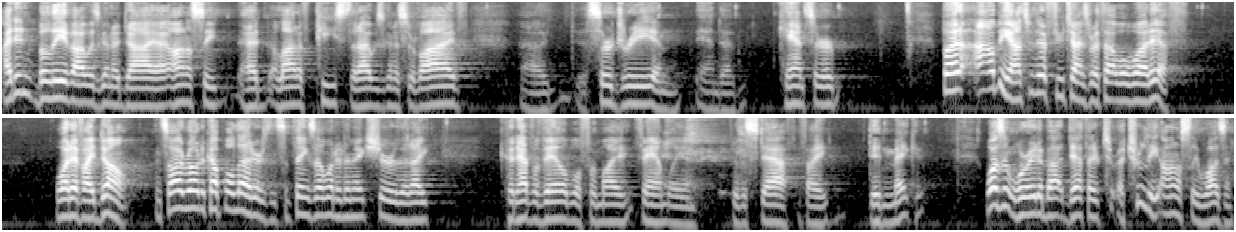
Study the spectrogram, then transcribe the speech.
I didn't believe I was going to die. I honestly had a lot of peace that I was going to survive uh, surgery and, and uh, cancer. But I'll be honest with you, there are a few times where I thought, well, what if? What if I don't? And so I wrote a couple letters and some things I wanted to make sure that I could have available for my family and for the staff if I didn't make it. Wasn't worried about death. I, tr- I truly, honestly wasn't.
